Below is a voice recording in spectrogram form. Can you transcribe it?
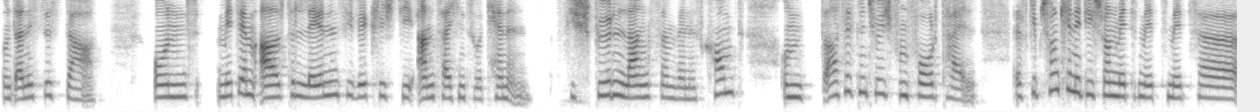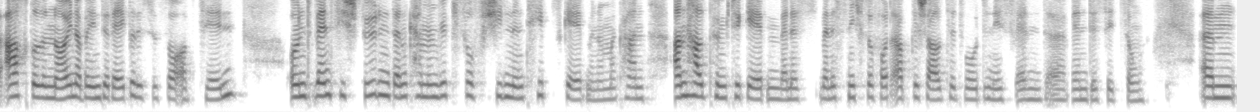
und dann ist es da. Und mit dem Alter lernen sie wirklich die Anzeichen zu erkennen. Sie spüren langsam, wenn es kommt. Und das ist natürlich vom Vorteil. Es gibt schon Kinder, die schon mit, mit, mit äh, acht oder neun, aber in der Regel ist es so ab zehn. Und wenn sie spüren, dann kann man wirklich so verschiedene Tipps geben und man kann Anhaltpunkte geben, wenn es, wenn es nicht sofort abgeschaltet worden ist während, äh, während der Sitzung. Ähm,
